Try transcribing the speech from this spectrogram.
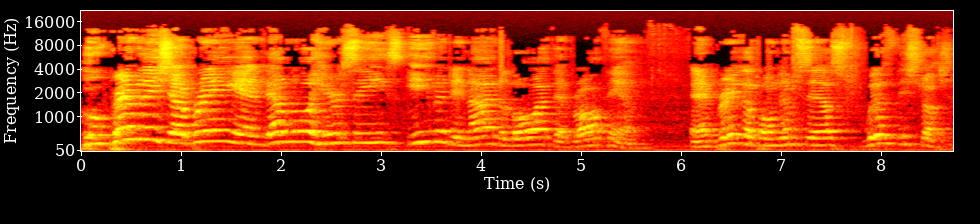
who privily shall bring in damnable heresies, even denying the Lord that brought them and bring upon themselves with destruction.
